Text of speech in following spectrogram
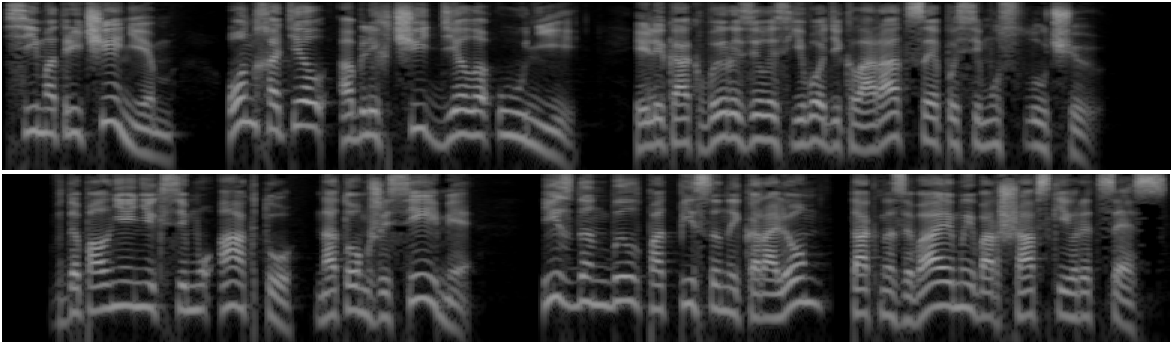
Сим отречением он хотел облегчить дело унии, или, как выразилась его декларация по всему случаю. В дополнение к всему акту на том же сейме издан был подписанный королем так называемый Варшавский рецесс,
